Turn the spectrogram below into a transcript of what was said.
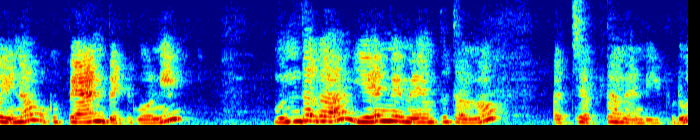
పైన ఒక ప్యాన్ పెట్టుకొని ముందుగా ఏమేమి వేంపుతానో అది చెప్తానండి ఇప్పుడు.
